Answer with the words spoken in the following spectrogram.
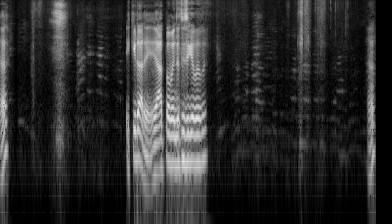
হ্যাঁ? এ কিডা রে? হাত পা বেঁধে তুই কীভাবে? হ্যাঁ?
